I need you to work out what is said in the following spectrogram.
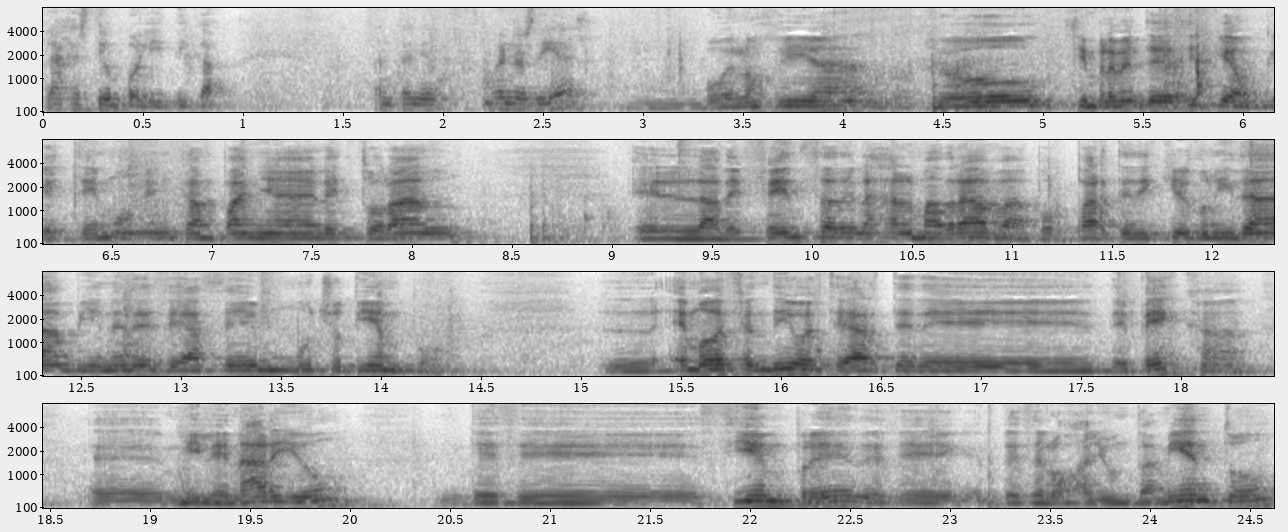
la gestión política. Antonio, buenos días. Buenos días. Yo simplemente decir que aunque estemos en campaña electoral, la defensa de las almadrabas por parte de Izquierda Unida viene desde hace mucho tiempo. Hemos defendido este arte de, de pesca eh, milenario desde siempre, desde, desde los ayuntamientos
